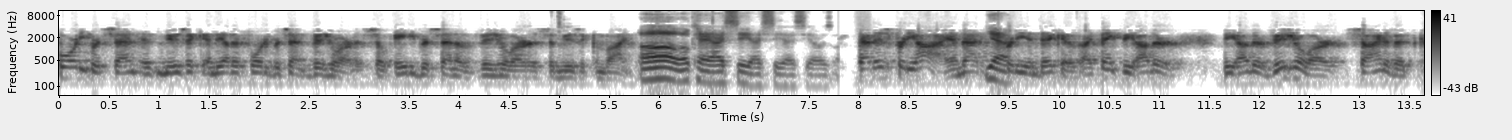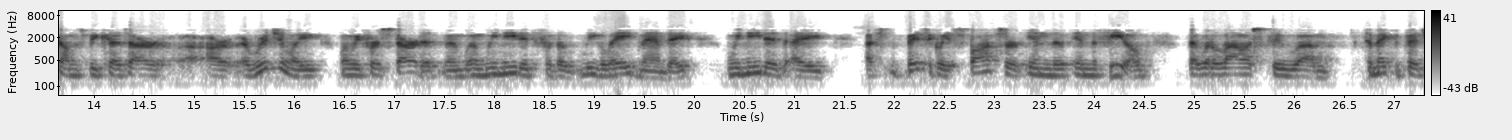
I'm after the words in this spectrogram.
40% is music and the other 40% visual artists. So 80% of visual artists and music combined. Oh, okay. I see. I see. I see. I was. That is pretty high, and that's Yeah. pretty indicative. I think the other the other visual art side of it comes because our our originally when we first started and when we needed for the legal aid mandate, we needed a, a basically a sponsor in the in the field that would allow us to um, to make the pitch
